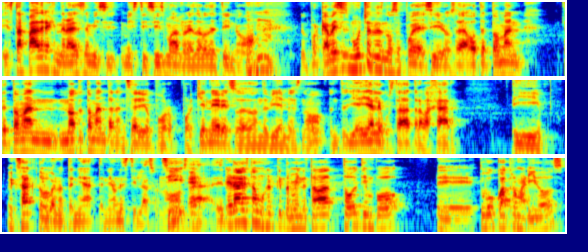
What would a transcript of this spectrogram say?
está padre generar ese mis- misticismo alrededor de ti, ¿no? Porque a veces, muchas veces no se puede decir, o sea, o te toman, te toman, no te toman tan en serio por, por quién eres o de dónde vienes, ¿no? Entonces, y a ella le gustaba trabajar y, Exacto. y bueno, tenía, tenía un estilazo, ¿no? Sí, o sea, eh, eh, era esta mujer que también estaba todo el tiempo, eh, tuvo cuatro maridos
